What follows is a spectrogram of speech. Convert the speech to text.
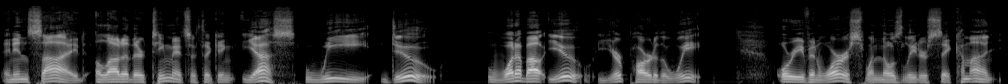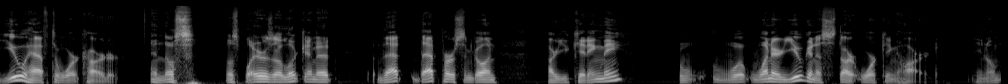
And inside, a lot of their teammates are thinking, yes, we do. What about you? You're part of the we. Or even worse, when those leaders say, come on, you have to work harder. And those those players are looking at that that person going, "Are you kidding me? when are you going to start working hard?" You know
